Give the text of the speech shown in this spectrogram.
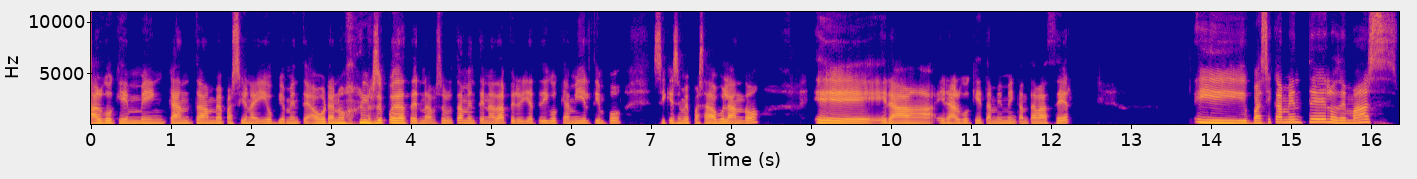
algo que me encanta, me apasiona y obviamente ahora no, no se puede hacer absolutamente nada, pero ya te digo que a mí el tiempo sí que se me pasaba volando. eh, era, era algo que también me encantaba hacer. Y básicamente lo demás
